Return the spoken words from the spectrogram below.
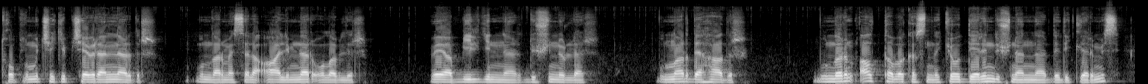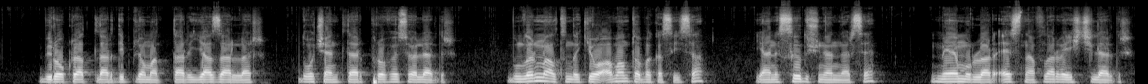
toplumu çekip çevirenlerdir. Bunlar mesela alimler olabilir veya bilginler, düşünürler. Bunlar dehadır. Bunların alt tabakasındaki o derin düşünenler dediklerimiz bürokratlar, diplomatlar, yazarlar, doçentler, profesörlerdir. Bunların altındaki o avam tabakası ise yani sığ düşünenlerse memurlar, esnaflar ve işçilerdir.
